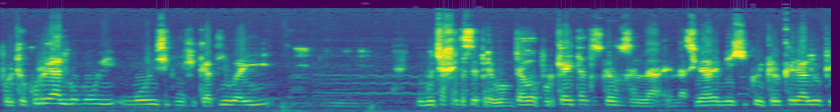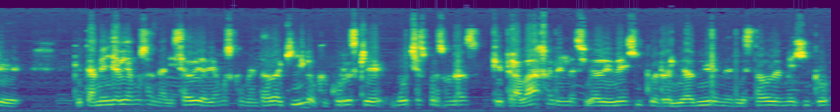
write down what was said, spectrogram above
porque ocurre algo muy, muy significativo ahí y, y, mucha gente se preguntaba por qué hay tantos casos en la, en la Ciudad de México y creo que era algo que, que también ya habíamos analizado y habíamos comentado aquí, lo que ocurre es que muchas personas que trabajan en la Ciudad de México en realidad viven en el Estado de México,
